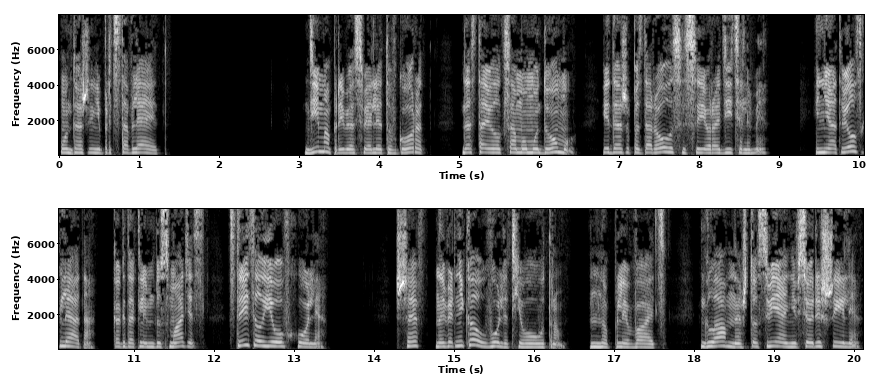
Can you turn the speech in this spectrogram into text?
он даже не представляет. Дима привез Виолетту в город, доставил к самому дому и даже поздоровался с ее родителями. И не отвел взгляда, когда Клим Дусмадис встретил его в холле. Шеф наверняка уволит его утром. Но плевать. Главное, что с Ви они все решили.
